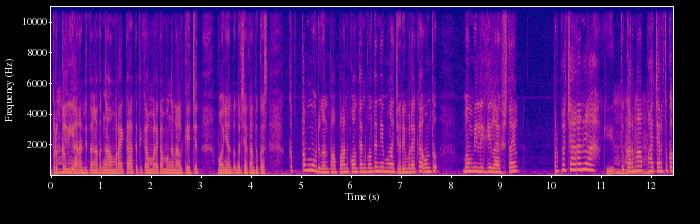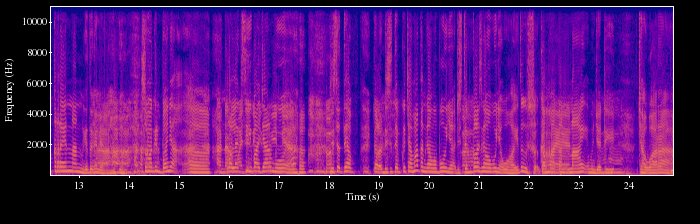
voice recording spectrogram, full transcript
berkeliaran di tengah-tengah mereka ketika mereka mengenal gadget maunya untuk mengerjakan tugas, ketemu dengan paparan konten-konten yang mengajari mereka untuk memiliki lifestyle berpacaran lah gitu Mhm. karena pacar itu kekerenan gitu kan ya semakin banyak Anak koleksi pacarmu ya. ya. di setiap kalau di setiap kecamatan kamu punya di setiap kelas kamu punya wah itu se- kamu akan Keren. naik menjadi jawara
